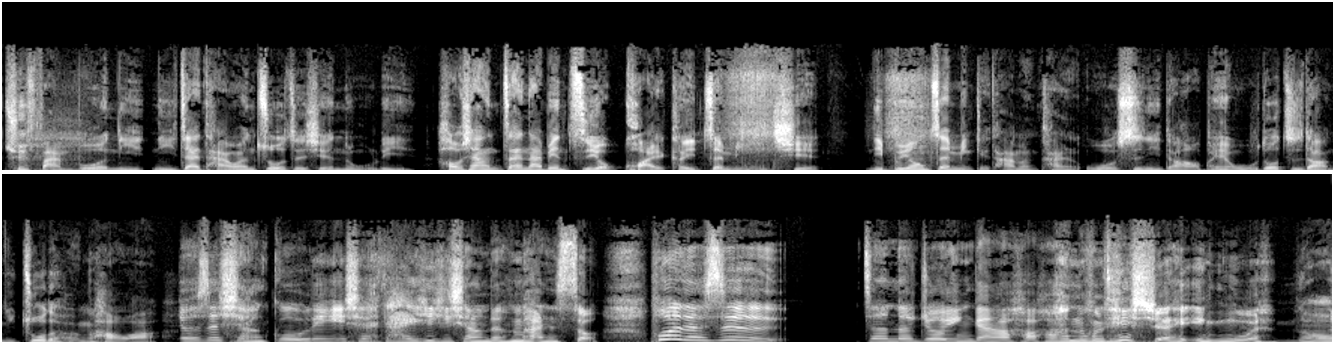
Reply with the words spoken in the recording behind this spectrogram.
去反驳你。你在台湾做这些努力，好像在那边只有快可以证明一切。你不用证明给他们看，我是你的好朋友，我都知道你做得很好啊。就是想鼓励一些在异乡的慢手，或者是真的就应该要好好努力学英文。然后，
